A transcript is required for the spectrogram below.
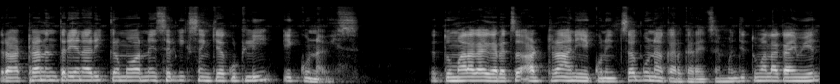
तर अठरा नंतर येणारी क्रमवार नैसर्गिक संख्या कुठली? एकोणावीस. तर तुम्हाला काय करायचं? अठरा आणि एकोणीसचा गुणाकार करायचा म्हणजे तुम्हाला काय मिळेल?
